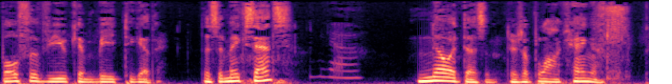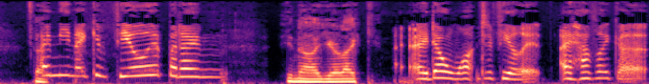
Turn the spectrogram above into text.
both of you can be together. Does it make sense? Yeah. No, it doesn't. There's a block. Hang on. That- I mean, I can feel it, but I'm. You know, you're like, I don't want to feel it. I have like a.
